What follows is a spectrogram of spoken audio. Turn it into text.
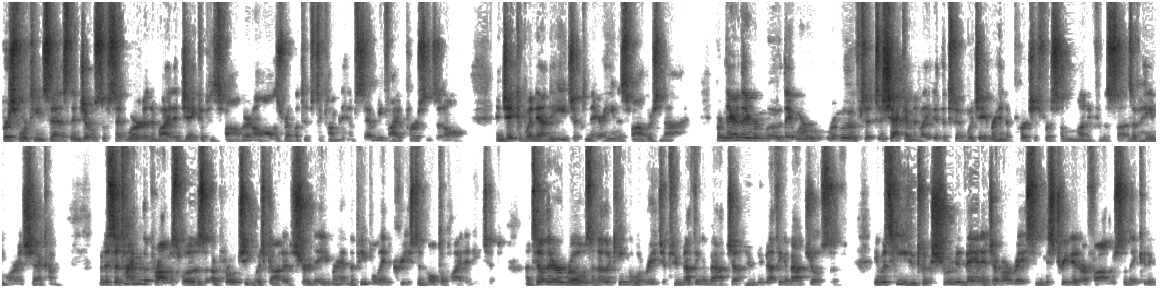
Verse 14 says, Then Joseph sent word and invited Jacob, his father, and all his relatives to come to him, 75 persons in all. And Jacob went down to Egypt, and there he and his fathers died. From there they removed, they were removed to, to Shechem and laid in the tomb which Abraham had purchased for some money from the sons of Hamor in Shechem. But as the time of the promise was approaching, which God had assured Abraham, the people increased and multiplied in Egypt, until there arose another king over Egypt who nothing about who knew nothing about Joseph. It was he who took shrewd advantage of our race and mistreated our fathers, so they could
